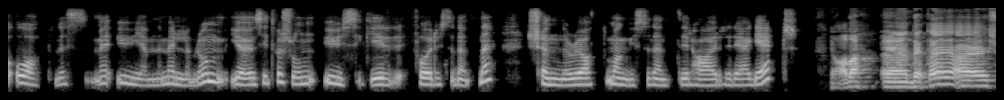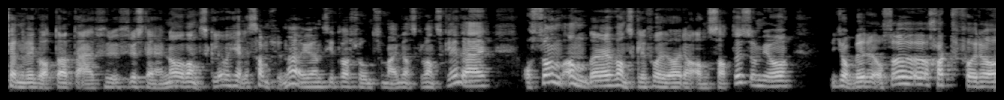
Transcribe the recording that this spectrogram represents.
og åpnes med ujevne mellomrom, gjør jo situasjonen usikker for studentene. Skjønner du at mange studenter har reagert? Ja da, eh, dette er, skjønner vi godt at det er frustrerende og vanskelig. og Hele samfunnet er jo en situasjon som er ganske vanskelig. Det er også andre vanskelig for ansatte, som jo jobber også hardt for å,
